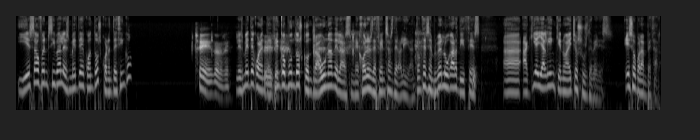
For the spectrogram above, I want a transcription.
Y esa ofensiva les mete, ¿cuántos? ¿45? Sí, claro que sí. les mete 45 puntos contra una de las mejores defensas de la liga. Entonces, en primer lugar, dices, "Ah, aquí hay alguien que no ha hecho sus deberes. Eso para empezar.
